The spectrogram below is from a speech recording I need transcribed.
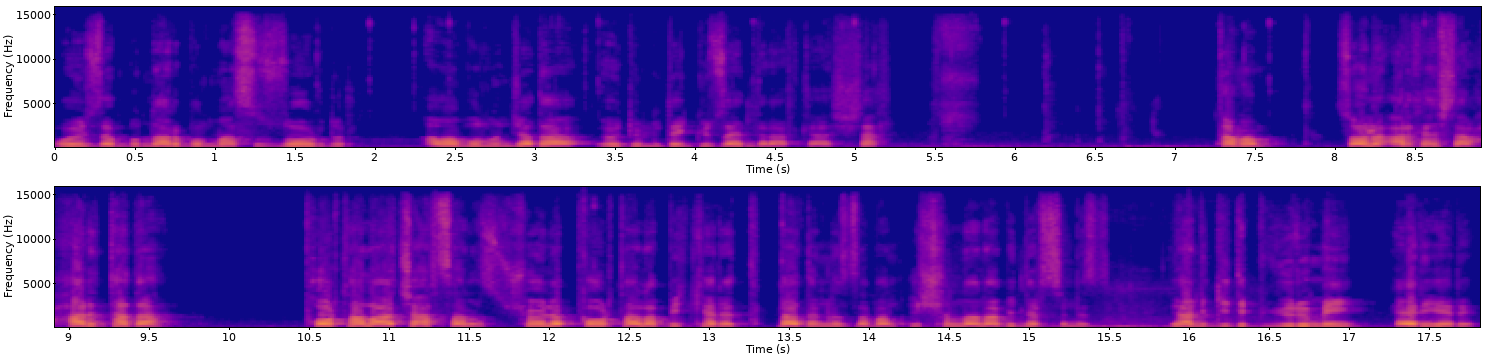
O yüzden bunları bulması zordur. Ama bulunca da ödülü de güzeldir arkadaşlar. Tamam. Sonra arkadaşlar haritada portalı açarsanız şöyle portala bir kere tıkladığınız zaman ışınlanabilirsiniz. Yani gidip yürümeyin her yeri.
